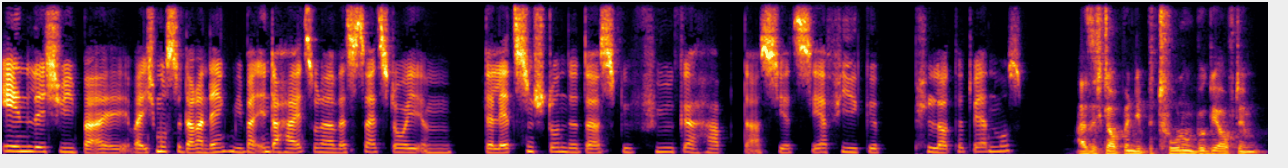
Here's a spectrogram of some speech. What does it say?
ähnlich wie bei, weil ich musste daran denken, wie bei In the Heights oder West Side Story in der letzten Stunde das Gefühl gehabt, dass jetzt sehr viel geplottet werden muss? Also ich glaube, wenn die Betonung wirklich auf dem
